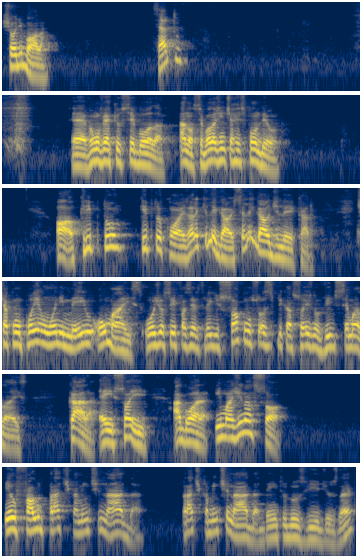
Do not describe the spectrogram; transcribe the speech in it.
show de bola. Certo? É, vamos ver aqui o Cebola. Ah, não, Cebola a gente já respondeu. Ó, o Cripto, CryptoCoins, olha que legal, isso é legal de ler, cara. Te acompanha um ano e meio ou mais. Hoje eu sei fazer trade só com suas explicações no vídeo semanais. Cara, é isso aí. Agora, imagina só, eu falo praticamente nada, praticamente nada dentro dos vídeos, né?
